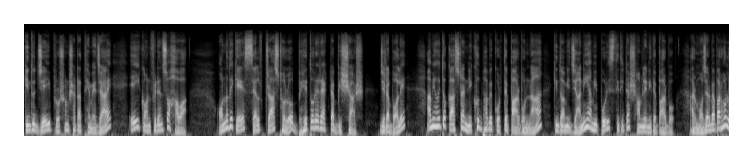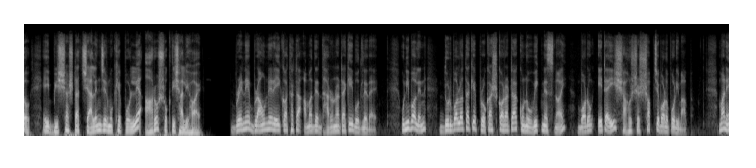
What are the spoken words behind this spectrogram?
কিন্তু যেই প্রশংসাটা থেমে যায়, এই কনফিডেন্সও হাওয়া। অন্যদিকে সেলফ ট্রাস্ট হলো ভেতরের একটা বিশ্বাস, যেটা বলে, আমি হয়তো কাজটা নিখুঁতভাবে করতে পারব না, কিন্তু আমি জানি আমি পরিস্থিতিটা সামলে নিতে পারব। আর মজার ব্যাপার হলো, এই বিশ্বাসটা চ্যালেঞ্জের মুখে পড়লে আরও শক্তিশালী হয়। ব্রেনে ব্রাউনের এই কথাটা আমাদের ধারণাটাকেই বদলে দেয়। উনি বলেন, দুর্বলতাকে প্রকাশ করাটা কোনো উইকনেস নয়, বরং এটাই সাহসের সবচেয়ে বড় পরিমাপ। মানে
